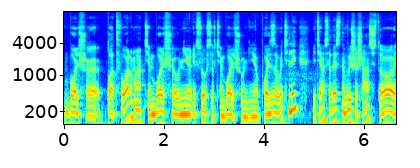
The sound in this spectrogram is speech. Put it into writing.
больше платформа, тем больше у нее ресурсов, тем больше у нее пользователей, и тем, соответственно, выше шанс, что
